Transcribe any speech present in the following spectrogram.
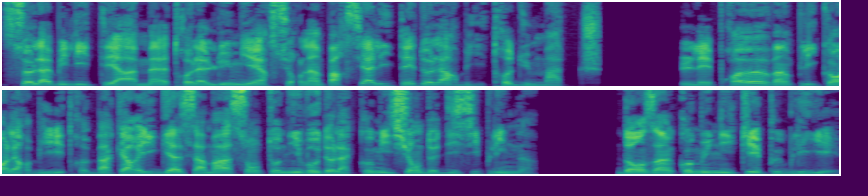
seule habilité à mettre la lumière sur l'impartialité de l'arbitre du match. Les preuves impliquant l'arbitre Bakary Gassama sont au niveau de la commission de discipline. Dans un communiqué publié,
